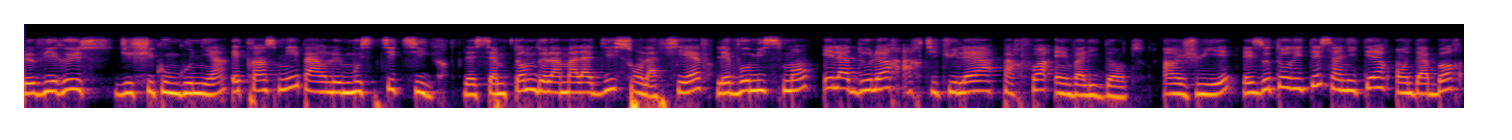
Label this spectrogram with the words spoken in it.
Le virus du chikungunya est transmis par le moustique tigre. Les symptômes de la maladie sont la fièvre, les vomissements et la douleur articulaire parfois invalidante. En juillet, les autorités sanitaires ont d'abord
